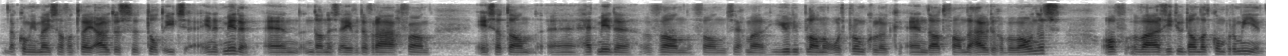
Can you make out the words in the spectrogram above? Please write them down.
dan kom je meestal van twee uitersten tot iets in het midden. En dan is even de vraag van... Is dat dan uh, het midden van, van zeg maar, jullie plannen oorspronkelijk en dat van de huidige bewoners? Of waar ziet u dan dat compromis in?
